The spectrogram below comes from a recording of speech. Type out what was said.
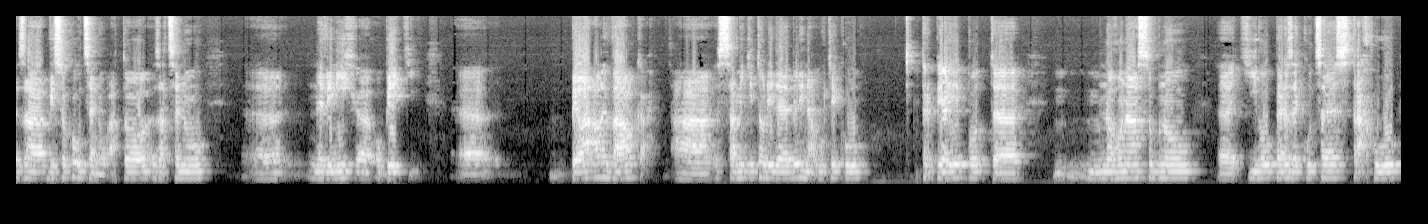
za vysokou cenu, a to za cenu eh, nevinných eh, obětí. Byla ale válka a sami tito lidé byli na útěku, trpěli pod mnohonásobnou tíhou persekuce, strachu,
